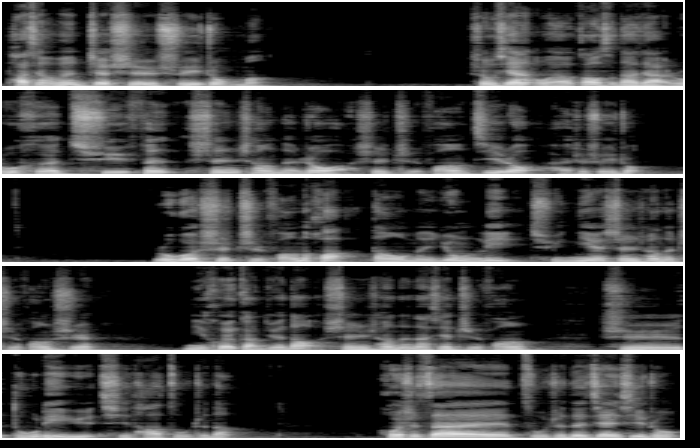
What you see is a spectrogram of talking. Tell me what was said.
他想问这是水肿吗？首先我要告诉大家如何区分身上的肉啊是脂肪、肌肉还是水肿。如果是脂肪的话，当我们用力去捏身上的脂肪时，你会感觉到身上的那些脂肪是独立于其他组织的，或是在组织的间隙中。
